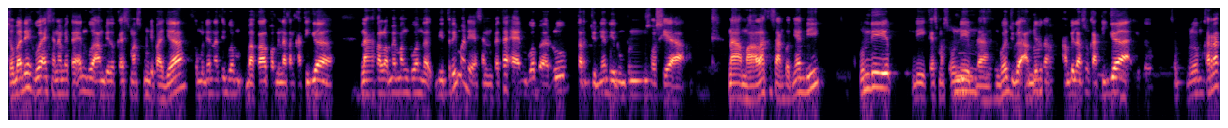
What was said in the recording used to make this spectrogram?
coba deh gue SNMPTN gue ambil Kesmas Undip aja, kemudian nanti gue bakal peminatan K3. Nah, kalau memang gue nggak diterima di SNPTN, gue baru terjunnya di rumpun sosial. Nah, malah kesangkutnya di Undip, di Kesmas Undip. Hmm. Nah, gue juga ambil ambil langsung K3 gitu. Sebelum karena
